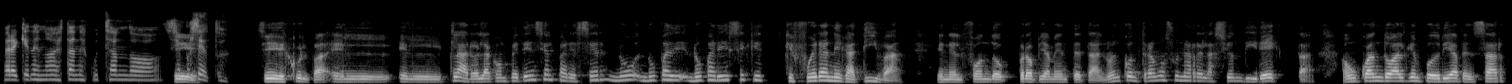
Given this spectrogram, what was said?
para quienes nos están escuchando 100%. Sí. Sí, disculpa. El, claro, la competencia al parecer no, no, no parece que, que, fuera negativa en el fondo propiamente tal. No encontramos una relación directa, aun cuando alguien podría pensar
